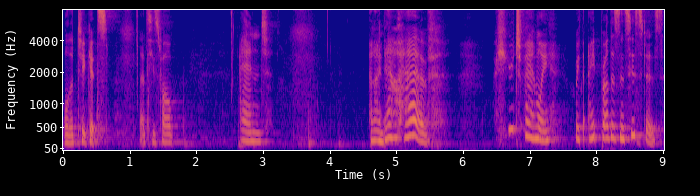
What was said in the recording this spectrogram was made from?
All the tickets, that's his fault. And, and I now have a huge family with eight brothers and sisters.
